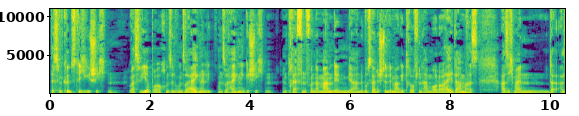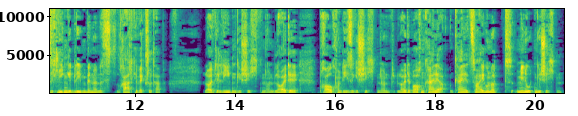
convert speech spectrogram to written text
das sind künstliche Geschichten. Was wir brauchen, sind unsere eigenen, unsere eigenen Geschichten. Ein Treffen von einem Mann, den wir an der Bushaltestelle mal getroffen haben, oder hey, damals, als ich mein, als ich liegen geblieben bin und das Rad gewechselt habe. Leute lieben Geschichten und Leute brauchen diese Geschichten und Leute brauchen keine, keine 200 Minuten Geschichten.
